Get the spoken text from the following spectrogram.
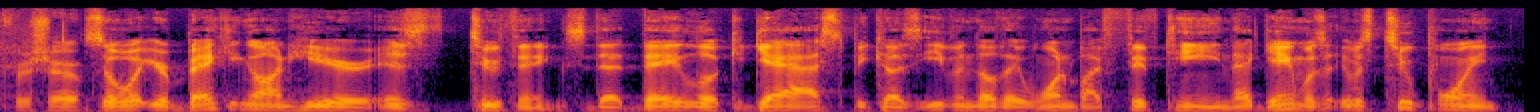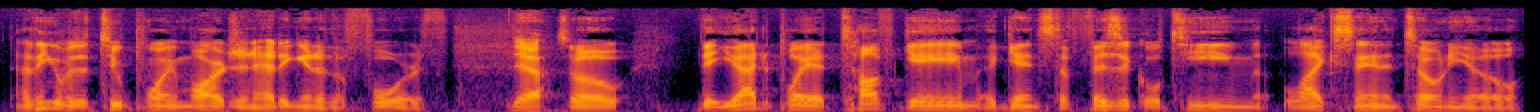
For sure. So what you're banking on here is two things: that they look gassed because even though they won by 15, that game was it was two point. I think it was a two point margin heading into the fourth. Yeah. So that you had to play a tough game against a physical team like San Antonio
